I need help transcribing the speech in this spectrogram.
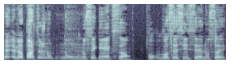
A, a maior parte deles não, não, não sei quem é que são. Vou ser sincero, não sei.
